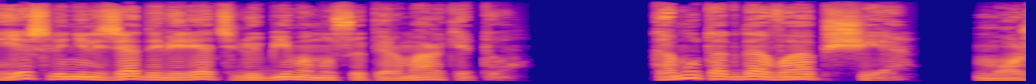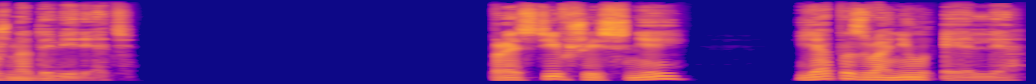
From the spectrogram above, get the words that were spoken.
Если нельзя доверять любимому супермаркету, кому тогда вообще можно доверять? Простившись с ней, я позвонил Элле.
